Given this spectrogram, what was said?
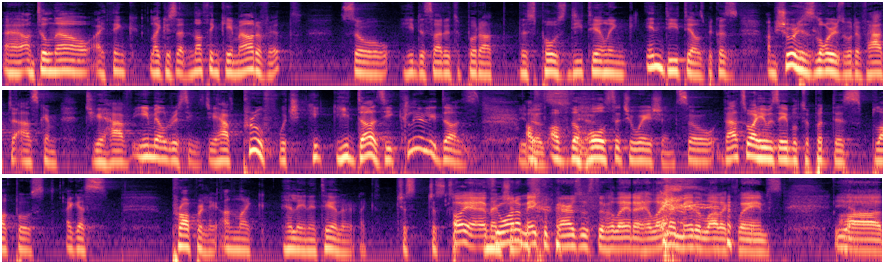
uh, until now, I think, like you said, nothing came out of it. So he decided to put out this post detailing in details because I'm sure his lawyers would have had to ask him, "Do you have email receipts? Do you have proof?" Which he he does. He clearly does He of, does, of the yeah. whole situation. So that's why he was able to put this blog post, I guess, properly. Unlike Hellena Taylor, like just just. Oh yeah, if you want to make comparisons to Hellena, Hellena made a lot of claims, Yeah. uh,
